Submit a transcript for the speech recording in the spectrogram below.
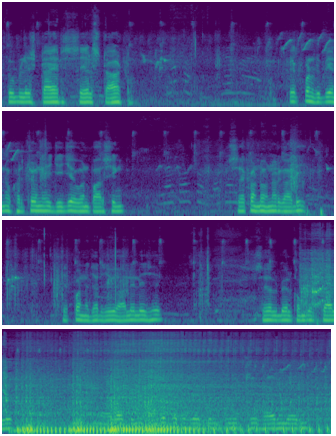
tubeless tyre self start એક પણ રૂપિયાનો ખર્ચો નહીં. GJ one passing. Second owner ગાડી. ત્રેપન હજાર જેવી હાલેલી છે. સેલ બેલ કમ્પ્લીટ ચાલુ. છે ફાયરિંગ વાયરિંગ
